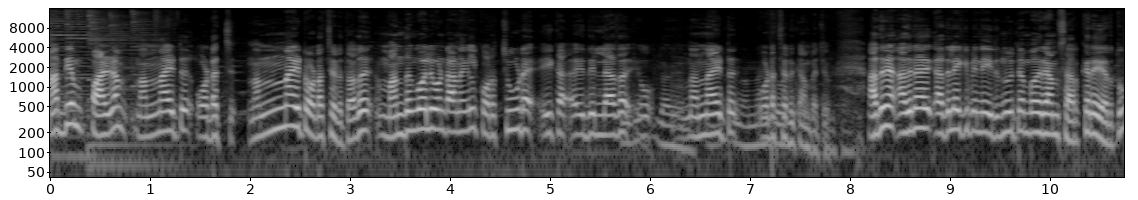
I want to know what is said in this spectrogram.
ആദ്യം പഴം നന്നായിട്ട് ഉടച്ച് നന്നായിട്ട് ഉടച്ചെടുത്ത്. അത് മന്ദങ്കോൽ കൊണ്ടാണെങ്കിൽ കുറച്ചുകൂടെ ഈ ഇതില്ലാതെ നന്നായിട്ട് ഉടച്ചെടുക്കാൻ പറ്റും. അതിന് അതിന് അതിലേക്ക് പിന്നെ ഇരുന്നൂറ്റമ്പത് ഗ്രാം ശർക്കര ചേർത്തു.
